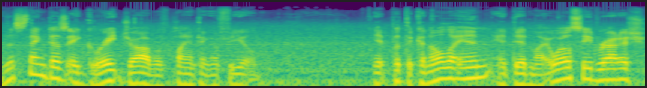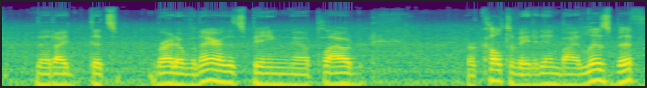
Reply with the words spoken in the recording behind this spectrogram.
this thing does a great job of planting a field. It put the canola in. It did my oilseed radish that I that's right over there that's being uh, plowed or cultivated in by Lisbeth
